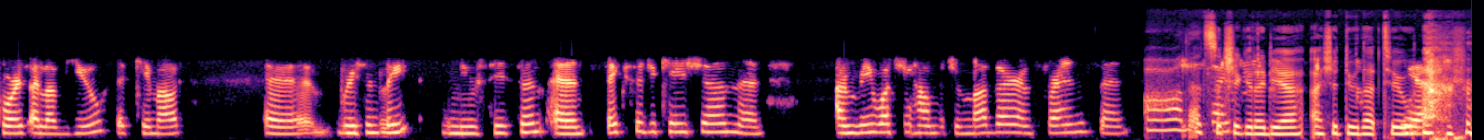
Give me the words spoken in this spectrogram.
course, I love You that came out um recently, the new season, and Sex Education, and I'm rewatching How I Met Your Mother and Friends, and Oh, that's such a good idea. I should do that too. Yeah.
